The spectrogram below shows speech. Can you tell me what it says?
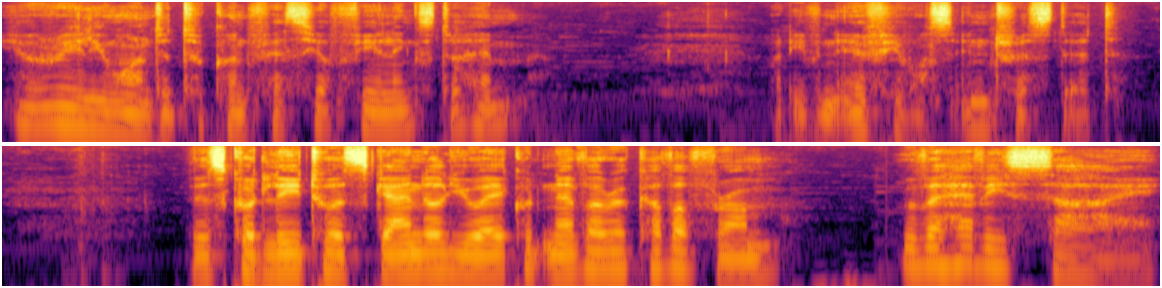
You really wanted to confess your feelings to him. But even if he was interested, this could lead to a scandal UA could never recover from. With a heavy sigh,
